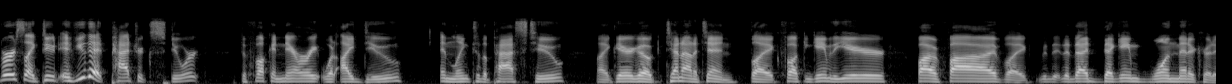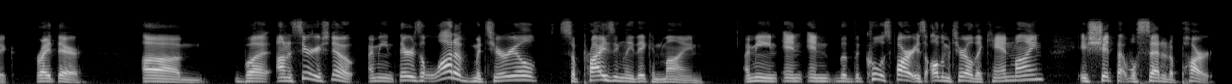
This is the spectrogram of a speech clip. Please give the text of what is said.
verse like dude if you get patrick stewart to fucking narrate what i do and link to the past too like there you go 10 out of 10 like fucking game of the year 5 of 5 like th- th- that that game won metacritic right there. Um but on a serious note i mean there's a lot of material surprisingly they can mine I mean, and and the, the coolest part is all the material they can mine is shit that will set it apart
